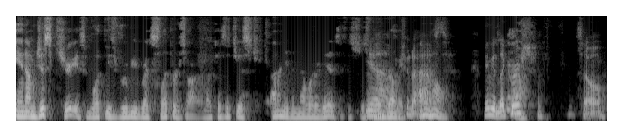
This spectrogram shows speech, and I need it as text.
And I'm just curious what these ruby red slippers are. Like, is it just? I don't even know what it is. If it's just red Yeah, we velvet, I don't know. Maybe licorice. So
